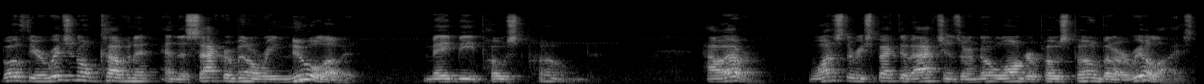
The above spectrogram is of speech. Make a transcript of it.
Both the original covenant and the sacramental renewal of it may be postponed. However, once the respective actions are no longer postponed but are realized,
